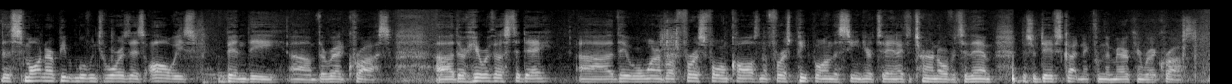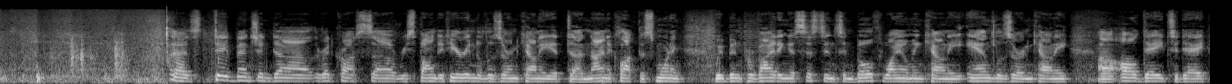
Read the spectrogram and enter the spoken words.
the small number of people moving towards has always been the um, the Red Cross. Uh, they're here with us today. Uh, they were one of our first phone calls and the first people on the scene here today. I'd like to turn it over to them, Mr. Dave Skutnik from the American Red Cross. As Dave mentioned, uh, the Red Cross uh, responded here into Luzerne County at uh, 9 o'clock this morning. We've been providing assistance in both Wyoming County and Luzerne County uh, all day today.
